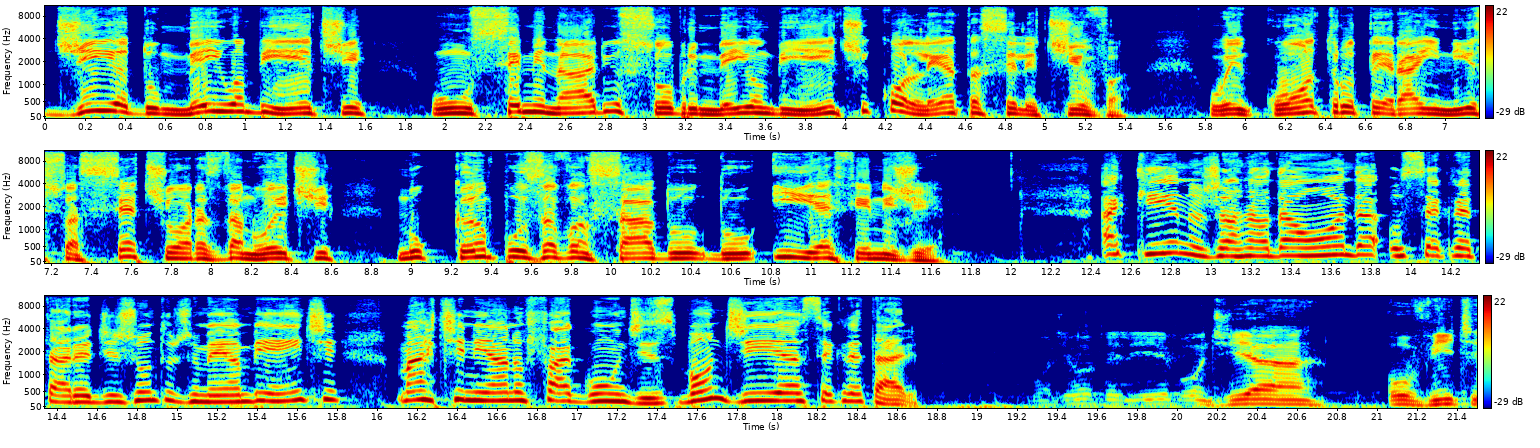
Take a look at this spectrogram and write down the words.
Dia do Meio Ambiente, um seminário sobre meio ambiente e coleta seletiva. O encontro terá início às 7 horas da noite no campus avançado do IFMG. Aqui no Jornal da Onda, o secretário adjunto de Meio Ambiente, Martiniano Fagundes. Bom dia, secretário. Bom dia, Roseli. Bom dia, ouvinte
